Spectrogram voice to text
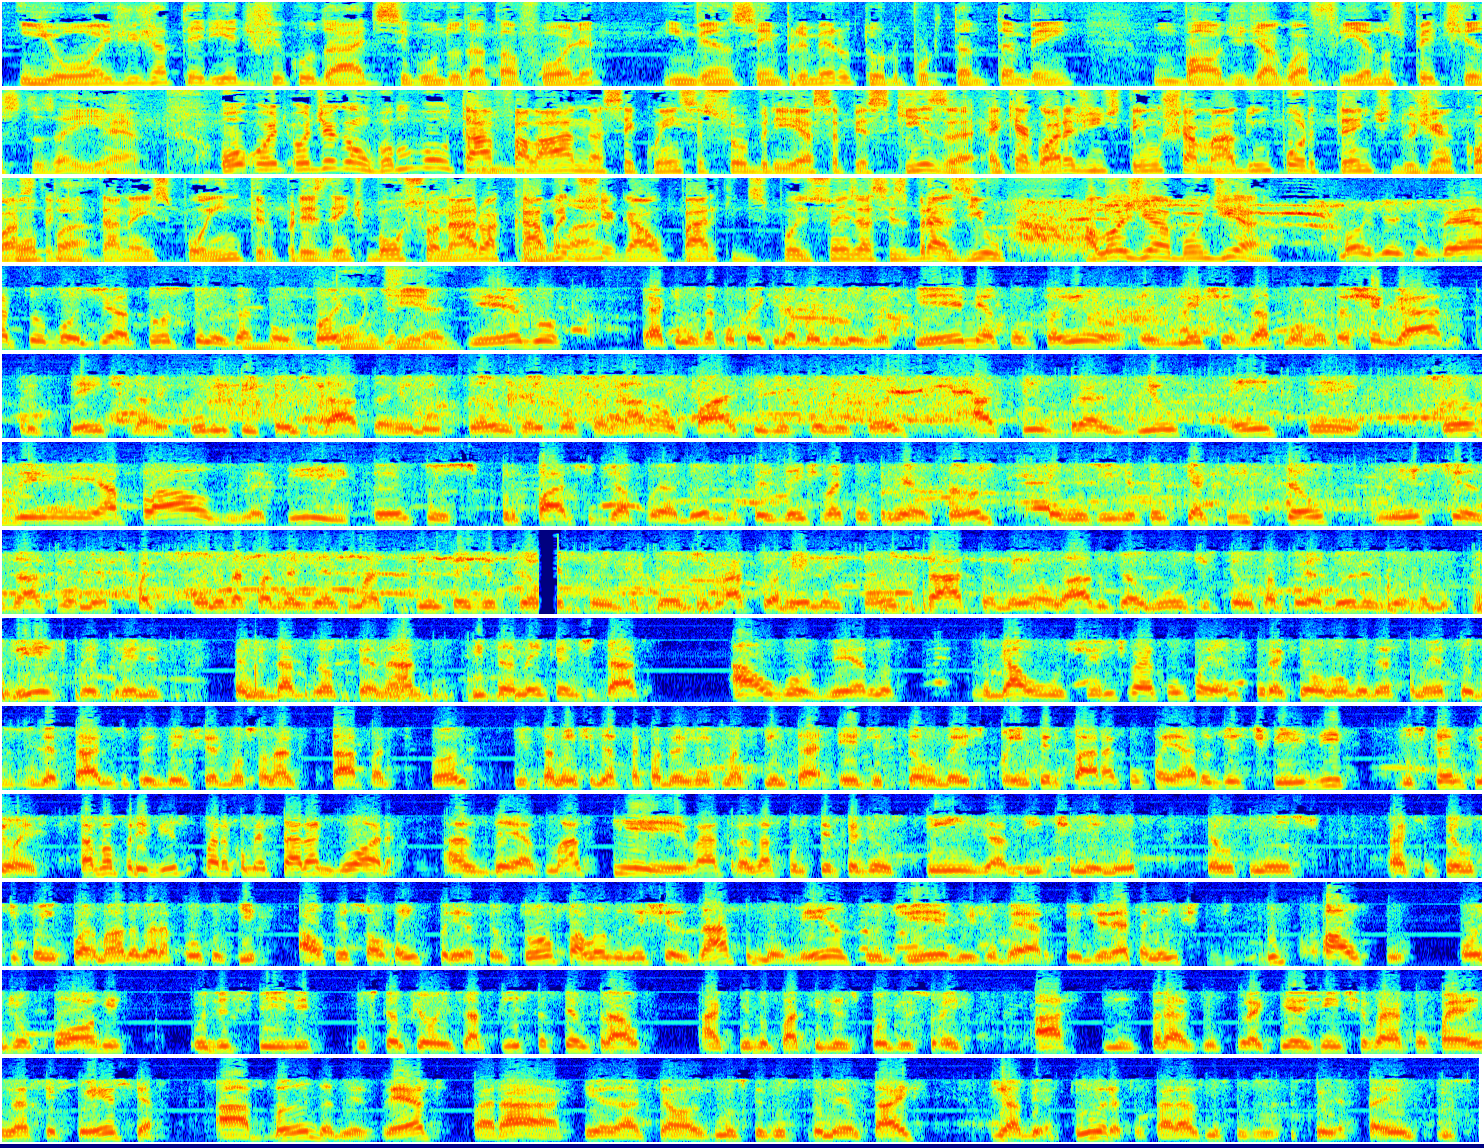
E hoje já teria dificuldade, segundo o Datafolha, em vencer em primeiro turno. Portanto, também um balde de água fria nos petistas aí. É. Ô, ô, ô Diegão, vamos voltar hum. a falar na sequência sobre essa pesquisa. É que agora a gente tem um chamado importante do Jean Costa, Opa. que está na Expo Inter. O presidente Bolsonaro acaba de chegar ao Parque de Exposições Assis Brasil. Alô, Jean, bom dia. Bom dia, Gilberto. Bom dia a todos que nos acompanham. Bom, bom dia. dia, Diego é, que nos acompanha aqui na Band News FM, acompanham neste exato momento a chegada do presidente da República e candidato à reeleição, Jair Bolsonaro, ao Parque de Exposições Assis Brasil em Esteio. Sobre aplausos aqui e cantos por parte de apoiadores, o presidente vai cumprimentando alguns visitantes que aqui estão neste exato momento participando da 45 edição do candidato à reeleição está também ao lado de alguns de seus apoiadores no ramo político, entre eles candidatos ao Senado e também candidatos ao governo gaúcho. A gente vai acompanhando por aqui ao longo dessa manhã todos os detalhes. O presidente Jair Bolsonaro está participando justamente dessa 45ª edição da Expo Inter para acompanhar o desfile dos campeões. Estava previsto para começar agora, às 10, mas que vai atrasar por cerca de uns 15 a 20 minutos, pelo que nos aqui pelo que foi informado agora há pouco aqui ao pessoal da imprensa. Eu estou falando neste exato momento, Diego e Gilberto, diretamente do palco onde ocorre o desfile dos campeões, a pista central aqui do Parque de Exposições Assis Brasil. Por aqui a gente vai acompanhar na sequência a banda do Exército, fará aquelas músicas instrumentais de abertura, tocará as músicas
